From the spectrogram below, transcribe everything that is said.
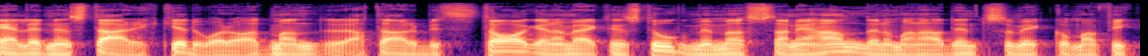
Eller den starke då, då att, man, att arbetstagaren verkligen stod med mössan i handen och man hade inte så mycket och man, fick,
